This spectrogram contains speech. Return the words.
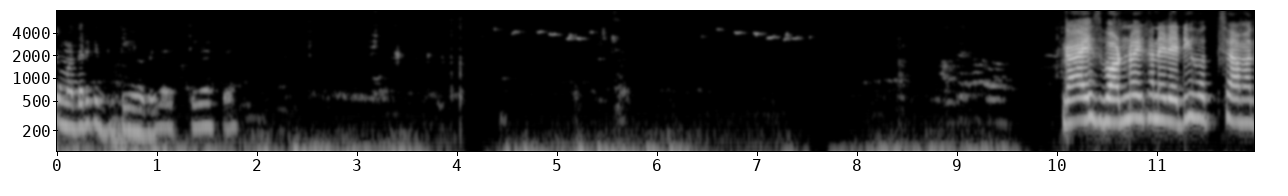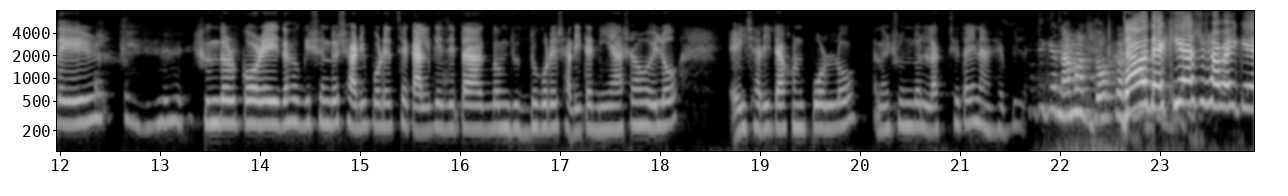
তোমাদেরকে দিতেই হবে গাইস ঠিক আছে? গাইস বর্ণ এখানে রেডি হচ্ছে আমাদের। সুন্দর করে দেখো কি সুন্দর শাড়ি পরেছে। কালকে যেটা একদম যুদ্ধ করে শাড়িটা নিয়ে আসা হইল এই শাড়িটা এখন পরলো। একদম সুন্দর লাগছে তাই না? হেভি যাও দেখিয়ে আসো সবাইকে।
